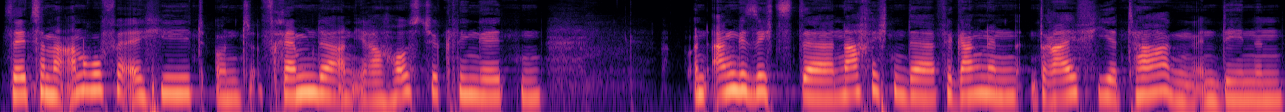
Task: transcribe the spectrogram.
seltsame Anrufe erhielt und Fremde an ihrer Haustür klingelten. Und angesichts der Nachrichten der vergangenen drei, vier Tagen, in denen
